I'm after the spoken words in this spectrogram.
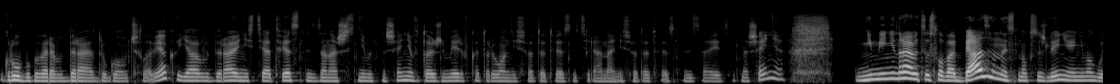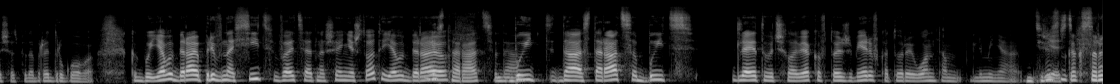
грубо говоря, выбирая другого человека, я выбираю нести ответственность за наши с ним отношения в той же мере, в которой он несет ответственность или она несет ответственность за эти отношения. Не, мне не нравится слово обязанность, но, к сожалению, я не могу сейчас подобрать другого. Как бы я выбираю привносить в эти отношения что-то, я выбираю стараться, да. быть, да, стараться быть для этого человека в той же мере, в которой он там для меня Интересно, есть. как поэтому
